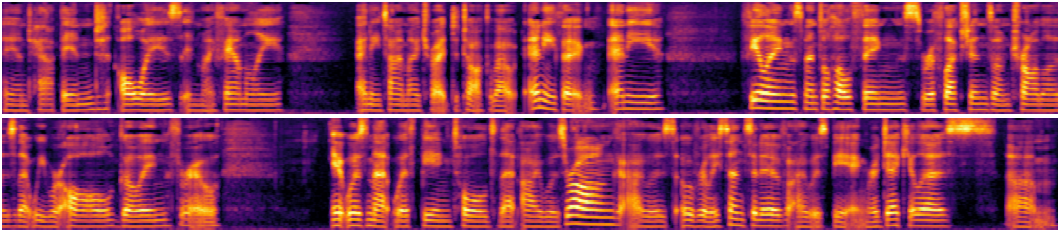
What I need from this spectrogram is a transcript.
and happened always in my family. Anytime I tried to talk about anything, any feelings, mental health things, reflections on traumas that we were all going through, it was met with being told that I was wrong, I was overly sensitive, I was being ridiculous, um,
